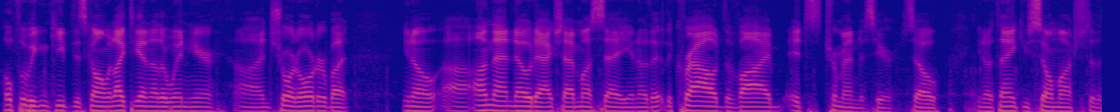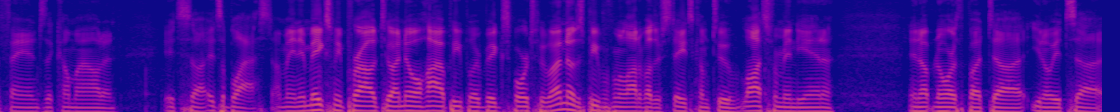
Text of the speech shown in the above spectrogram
hopefully, we can keep this going. We'd like to get another win here uh, in short order. But you know, uh, on that note, actually, I must say, you know, the, the crowd, the vibe, it's tremendous here. So, you know, thank you so much to the fans that come out, and it's uh, it's a blast. I mean, it makes me proud too. I know Ohio people are big sports people. I know there's people from a lot of other states come too. Lots from Indiana and up north, but uh, you know, it's uh,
